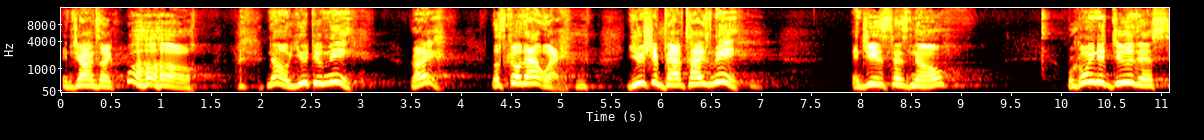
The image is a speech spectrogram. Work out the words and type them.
And John's like, whoa, no, you do me, right? Let's go that way. You should baptize me. And Jesus says, no. We're going to do this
